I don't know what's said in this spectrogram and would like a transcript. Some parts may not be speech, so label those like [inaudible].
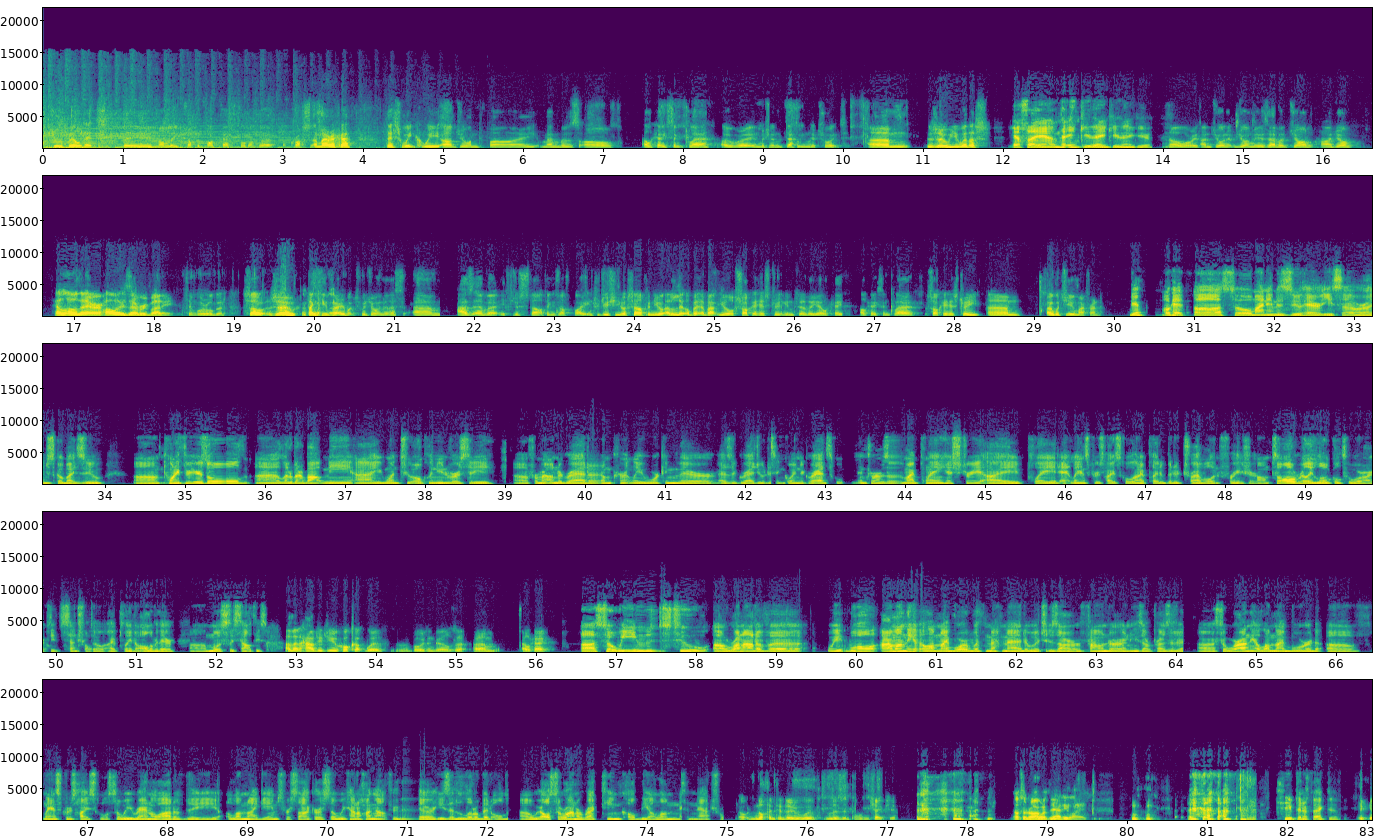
people. Welcome back to Build It, the non-league soccer podcast talk soccer across America. This week we are joined by members of LK St. Clair over in Michigan, definitely in Detroit. Um, Zoo, you with us? Yes, I am. [laughs] Thank you, thank you, thank you. No worries. And join, join me as ever, John. Hi, John. Hello there. How is everybody? I think we're all good. So, Zoo, thank you very much for joining us. Um, as ever, if you just start things off by introducing yourself and you a little bit about your soccer history into the LK LK St. Clair soccer history. Um, over to you, my friend. Yeah. Okay. Uh, so my name is Zuhair Isa, or I just go by Zoo. Um, 23 years old. Uh, a little bit about me. I went to Oakland University uh, for my undergrad. I'm currently working there as a graduate and going to grad school. In terms of my playing history, I played at L'Anse Creuse High School and I played a bit of travel in Fraser. Um, so all really local to where I played Central. So I played all over there, uh, mostly Southeast. And then how did you hook up with the boys and girls at um, LK? Uh, so we used to uh, run out of a we well i'm on the alumni board with mehmed which is our founder and he's our president uh, so we're on the alumni board of L'Anse Creuse High School. So we ran a lot of the alumni games for soccer. So we kind of hung out through there. He's a little bit older. Uh, we also run a rec team called the Alumni Natural. Oh, nothing to do with lizard and shapes you. [laughs] nothing wrong with Natty Light. [laughs] Cheap and effective. [laughs]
